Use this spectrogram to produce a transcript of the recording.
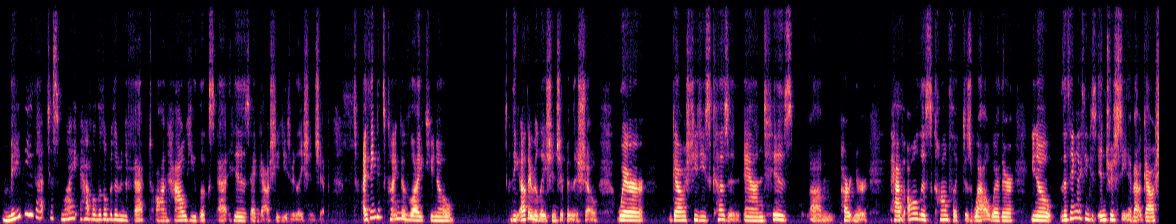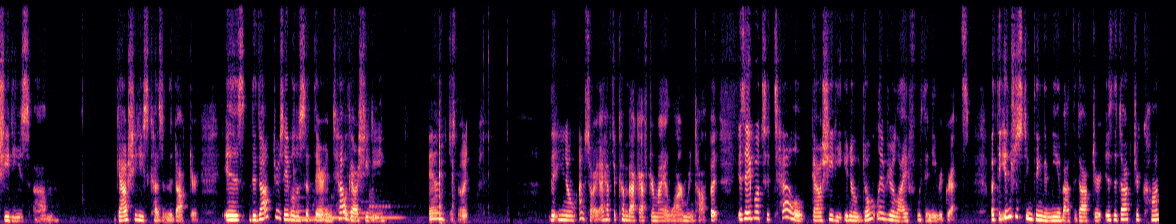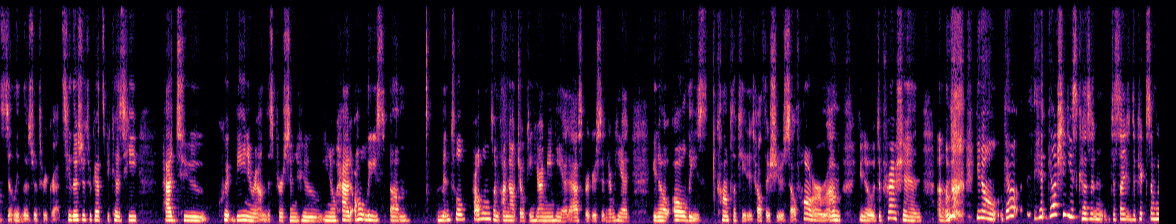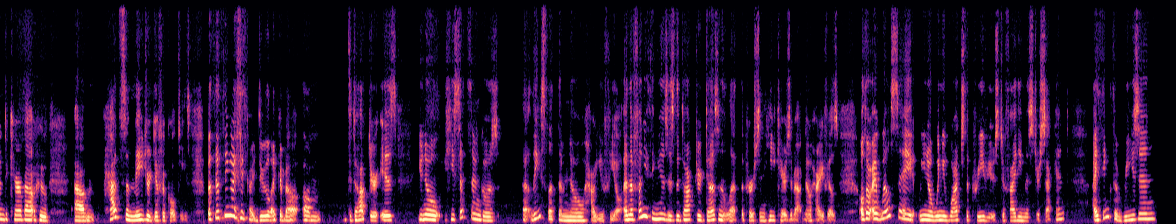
Maybe that just might have a little bit of an effect on how he looks at his and Gao Shidi's relationship. I think it's kind of like, you know, the other relationship in this show where Gao Shidi's cousin and his um, partner have all this conflict as well, where they're, you know, the thing I think is interesting about Gao Shidi's um, Gao Shidi's cousin, the doctor, is the doctor is able to sit there and tell Gao Shidi, and just a moment, that, you know, I'm sorry, I have to come back after my alarm went off, but is able to tell Gao Shidi, you know, don't live your life with any regrets. But the interesting thing to me about the doctor is the doctor constantly lives with regrets. He lives with regrets because he had to quit being around this person who, you know, had all these um, mental problems. I'm, I'm not joking here. I mean, he had Asperger's syndrome. He had, you know, all these complicated health issues, self harm, um, you know, depression. Um, you know, Gal- Gashidi's cousin decided to pick someone to care about who um, had some major difficulties. But the thing I think I do like about um, the doctor is, you know, he sits there and goes, at least let them know how you feel. And the funny thing is, is the doctor doesn't let the person he cares about know how he feels. Although I will say, you know, when you watch the previews to Fighting Mr. Second, I think the reason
